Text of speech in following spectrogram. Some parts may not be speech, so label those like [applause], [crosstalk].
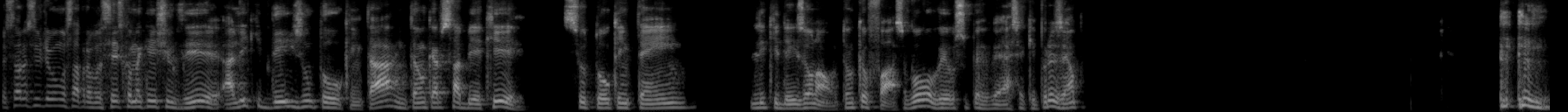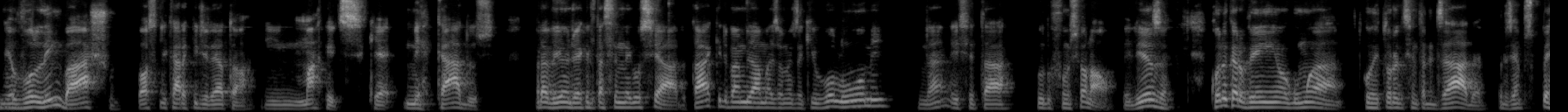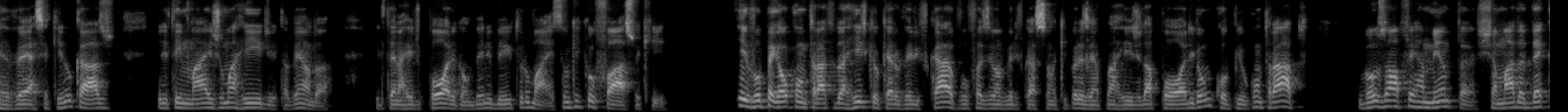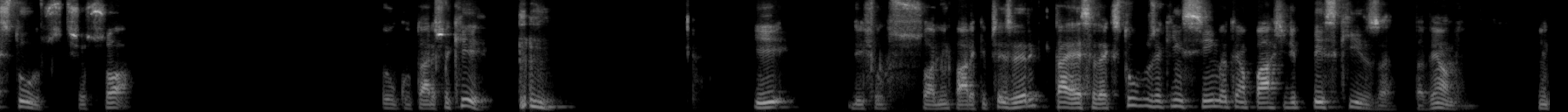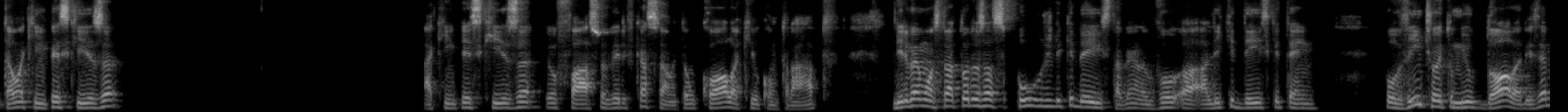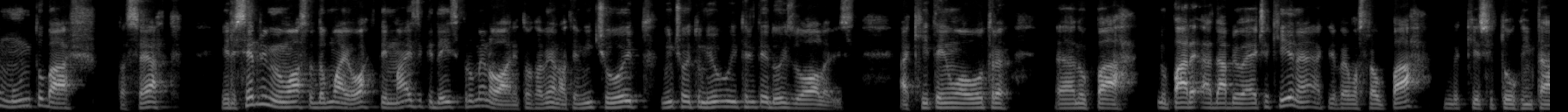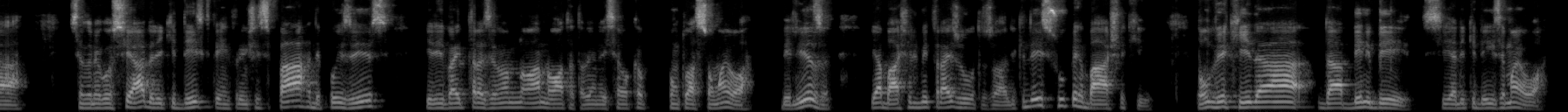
Pessoal, nesse vídeo eu vou mostrar para vocês como é que a gente vê a liquidez de um token, tá? Então eu quero saber aqui se o token tem liquidez ou não. Então o que eu faço? Eu vou ver o Superverse aqui, por exemplo. Eu vou lá embaixo, posso clicar aqui direto ó, em Markets, que é Mercados, para ver onde é que ele está sendo negociado, tá? Que ele vai me dar mais ou menos aqui o volume, né? E se está tudo funcional, beleza? Quando eu quero ver em alguma corretora descentralizada, por exemplo, Superverse aqui no caso, ele tem mais de uma rede, tá vendo? Ele tem na rede Polygon, BNB e tudo mais. Então, o que, eu faço aqui? Eu vou pegar o contrato da rede que eu quero verificar, vou fazer uma verificação aqui, por exemplo, na rede da Polygon, copio o contrato, e vou usar uma ferramenta chamada Dex Tools. Deixa eu só ocultar isso aqui. [clears throat] E Deixa eu só limpar aqui para vocês verem. Tá essa Dex Tools, aqui em cima eu tenho a parte de pesquisa, tá vendo? Então, aqui em pesquisa, aqui em pesquisa eu faço a verificação. Então, colo aqui o contrato, e ele vai mostrar todas as pools de liquidez, tá vendo? Vou, a, a liquidez que tem. Por 28 mil dólares é muito baixo, tá certo? Ele sempre me mostra do maior que tem mais liquidez para o menor. Então, tá vendo? tem 28, 28.032 dólares. Aqui tem uma outra uh, no par, no par AWET aqui, né? Aqui ele vai mostrar o par, que esse token está sendo negociado, a liquidez que tem em frente a esse par, depois esse, ele vai trazendo uma nota, tá vendo? Esse é a pontuação maior, beleza? E abaixo ele me traz outros, ó, liquidez super baixa aqui. Vamos ver aqui da, da BNB, se a liquidez é maior.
